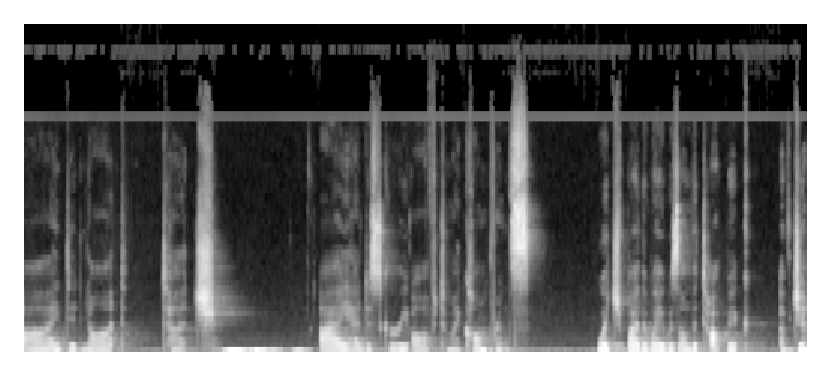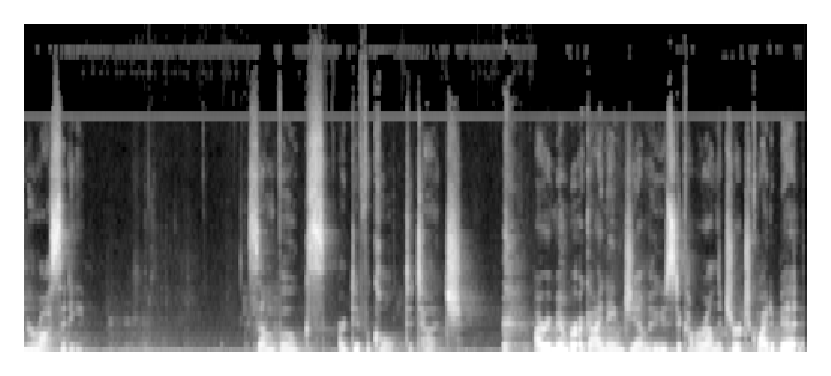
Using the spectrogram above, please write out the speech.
I did not touch. I had to scurry off to my conference, which, by the way, was on the topic of generosity. Some folks are difficult to touch. I remember a guy named Jim who used to come around the church quite a bit.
